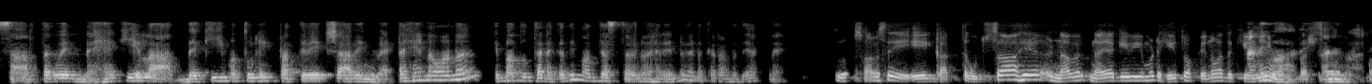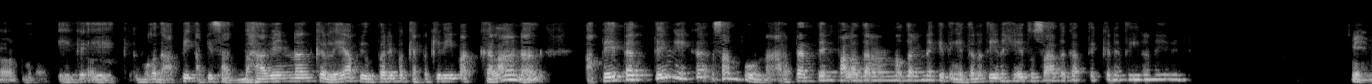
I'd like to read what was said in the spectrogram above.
සාර්ථක වෙන්නේ නැහැ කියලා අත්දැකීම තුලින් ප්‍රත්‍යවේක්ෂාවෙන් වැටහෙනවා නම් ඒ බඳු තැනකදී මධ්‍යස්ථ වෙනවා හැරෙන්න වෙන කරන්න දෙයක් නැහැ. ස්වාමීසේ ඒ ගත්ත උත්සාහය ණය ගෙවීමට හේතුවක් වෙනවද කියන ඒක ඒ මොකද අපි අපි සත්භාවයෙන් නම් කළේ අපි උපරිම කැපකිරීමක් කළා නම් අපේ පැත්තෙන් ඒක සම්පූර්ණ. අර පැත්තෙන් පළදරන නොදරන එක ඉතින් එතන තියෙන හේතු සාධකත් එක්කනේ තීරණය වෙන්නේ. එහෙම.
